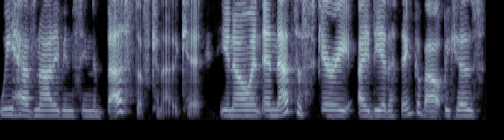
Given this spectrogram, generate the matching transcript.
we have not even seen the best of Connecticut, you know, and, and that's a scary idea to think about because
